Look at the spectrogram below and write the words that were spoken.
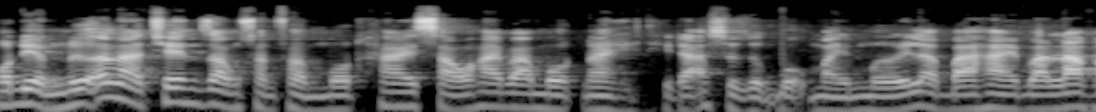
Một điểm nữa là trên dòng sản phẩm 126231 này thì đã sử dụng bộ máy mới là 3235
